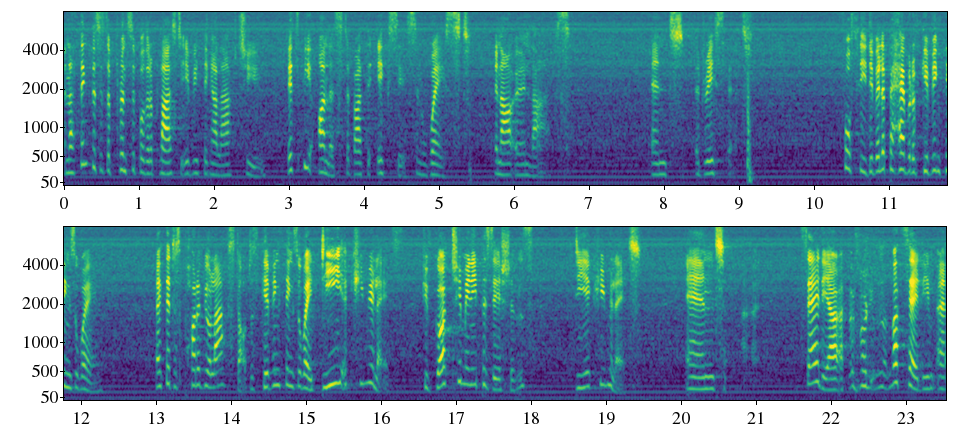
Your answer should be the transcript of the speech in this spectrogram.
And I think this is a principle that applies to everything I life too. Let's be honest about the excess and waste in our own lives and address that. Fourthly, develop a habit of giving things away. Make that just part of your lifestyle, just giving things away. De-accumulate. If you've got too many possessions, de-accumulate. And uh, sadly, I, not sadly, uh,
